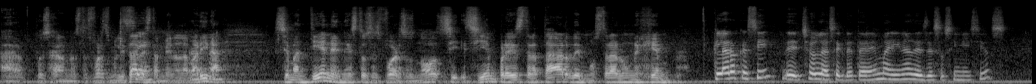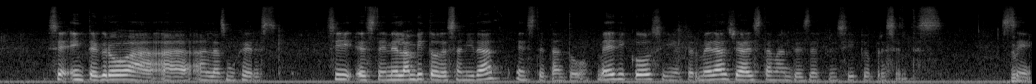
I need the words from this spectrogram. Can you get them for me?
a, pues a nuestras fuerzas militares, Sí. también a la Marina. Se mantienen estos esfuerzos, ¿no? Si- siempre es tratar de mostrar un ejemplo. Claro que sí. De hecho, la Secretaría de Marina desde sus inicios se integró a las mujeres. Sí, este, en el ámbito de sanidad, este, tanto médicos y enfermeras ya estaban desde el principio presentes. Sí.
